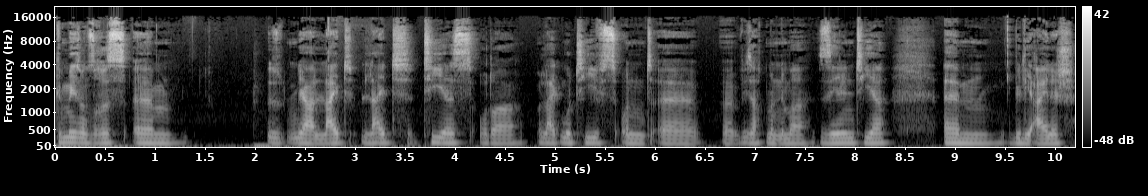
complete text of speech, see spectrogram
gemäß unseres ähm, ja, Leit, Leittiers oder Leitmotivs und äh, äh, wie sagt man immer, Seelentier, ähm, Billie Eilish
